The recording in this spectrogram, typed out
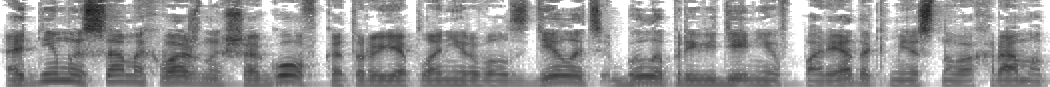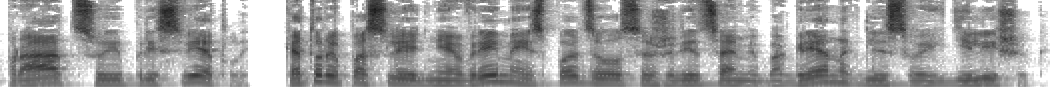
Одним из самых важных шагов, которые я планировал сделать, было приведение в порядок местного храма Праотцу и Пресветлый, который последнее время использовался жрецами Багряных для своих делишек.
